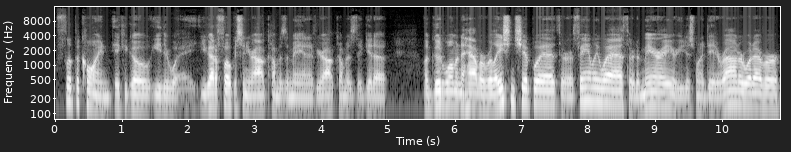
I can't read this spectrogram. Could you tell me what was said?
flip a coin. It could go either way. You got to focus on your outcome as a man. If your outcome is to get a, a good woman to have a relationship with, or a family with, or to marry, or you just want to date around or whatever,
